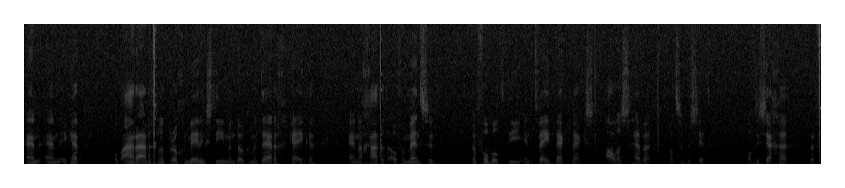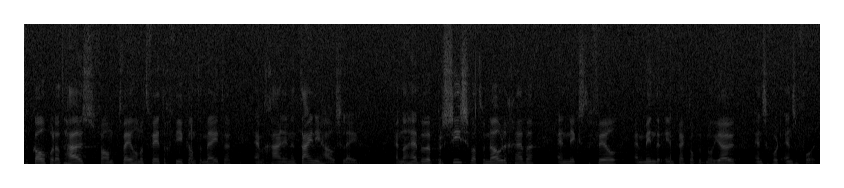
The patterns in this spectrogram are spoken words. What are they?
En, en ik heb op aanraden van het programmeringsteam een documentaire gekeken. En dan gaat het over mensen, bijvoorbeeld die in twee backpacks alles hebben wat ze bezitten. Of die zeggen, we verkopen dat huis van 240 vierkante meter en we gaan in een tiny house leven. En dan hebben we precies wat we nodig hebben en niks te veel en minder impact op het milieu, enzovoort, enzovoort.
